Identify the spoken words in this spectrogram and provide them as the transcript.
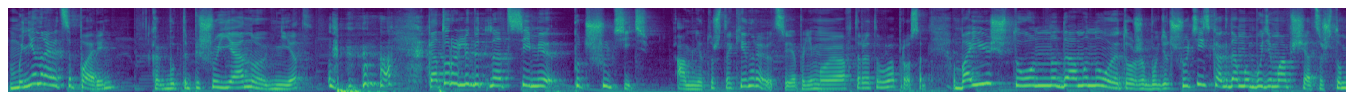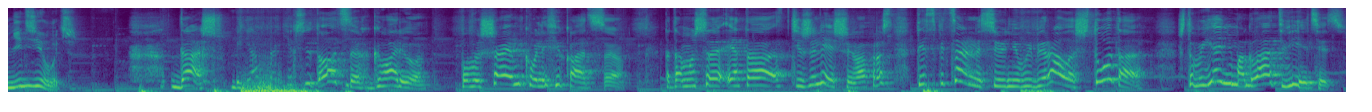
Мне нравится парень, как будто пишу я, но нет, который любит над всеми подшутить. А мне тоже такие нравятся, я понимаю автор этого вопроса. Боюсь, что он надо мной тоже будет шутить, когда мы будем общаться. Что мне делать? Даш, я в таких ситуациях говорю, повышаем квалификацию. Потому что это тяжелейший вопрос. Ты специально сегодня выбирала что-то, чтобы я не могла ответить.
